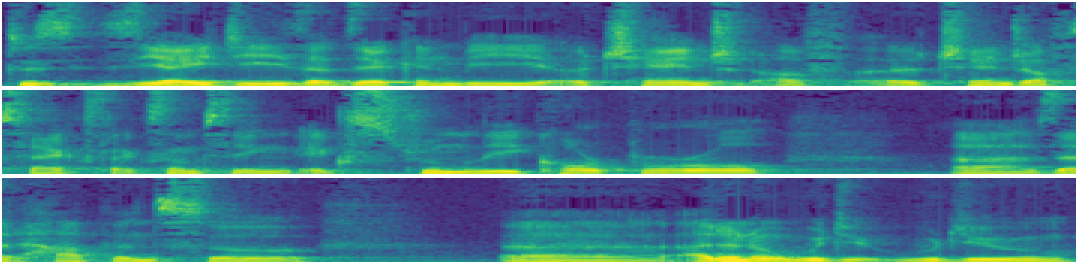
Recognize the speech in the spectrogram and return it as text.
to the idea that there can be a change of a change of sex, like something extremely corporal uh, that happens. So uh, I don't know. Would you would you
